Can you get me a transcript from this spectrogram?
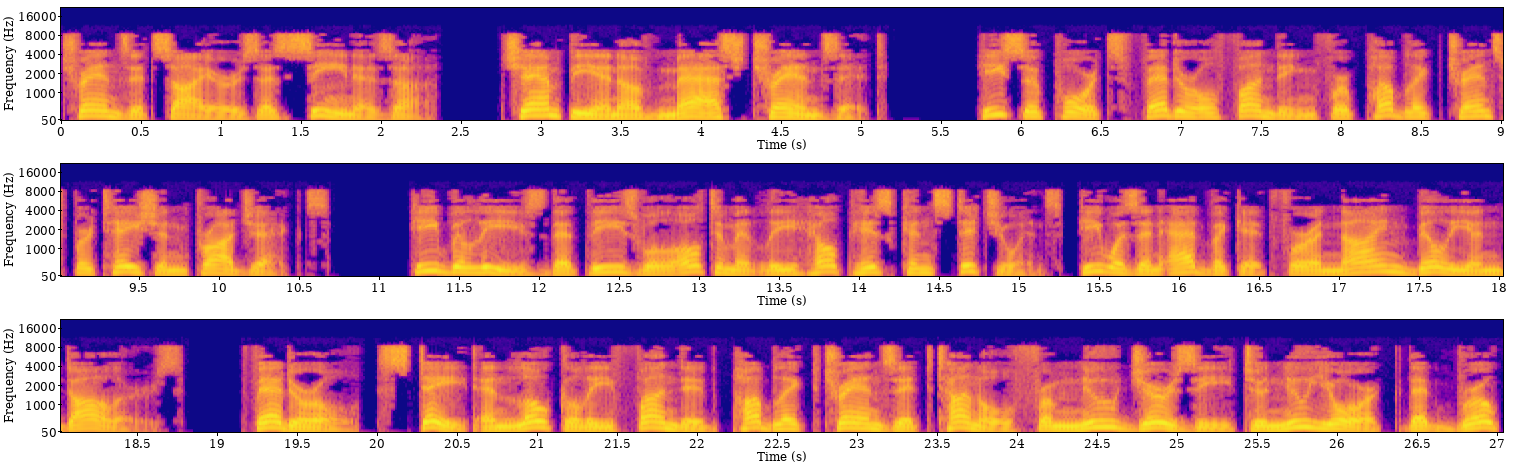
Transit Sires is seen as a champion of mass transit he supports federal funding for public transportation projects. He believes that these will ultimately help his constituents. He was an advocate for a $9 billion federal, state and locally funded public transit tunnel from New Jersey to New York that broke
